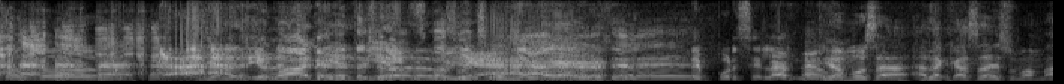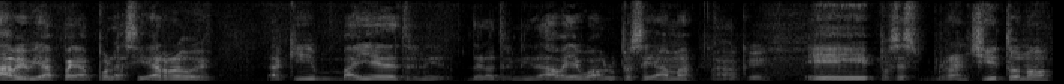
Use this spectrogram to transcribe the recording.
tonto. yo les. De porcelana, güey. Íbamos a, a la casa de su mamá, vivía para allá por la sierra, güey. Aquí, Valle de, Trini- de la Trinidad, Valle de Guadalupe se llama. Ah, ok. Y pues es ranchito, ¿no?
